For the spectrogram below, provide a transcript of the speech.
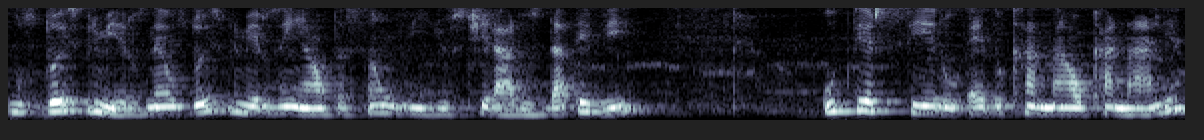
os dois primeiros, né? Os dois primeiros em alta são vídeos tirados da TV. O terceiro é do canal Canalha,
